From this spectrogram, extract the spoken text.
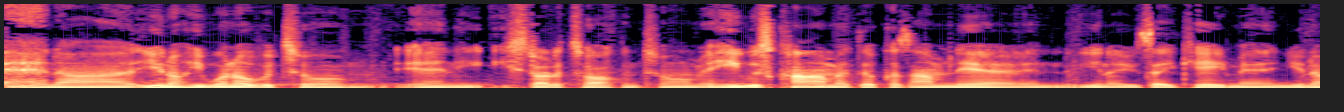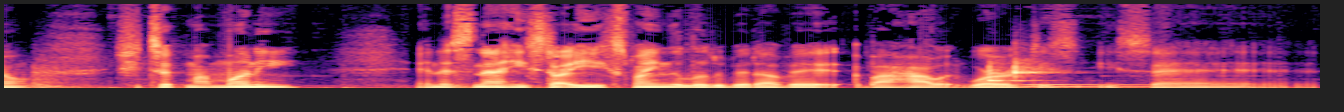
and uh, you know he went over to him and he, he started talking to him and he was calm at the because i'm there and you know he was like hey man you know she took my money and this and that. He started he explained a little bit of it about how it worked. He, he said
